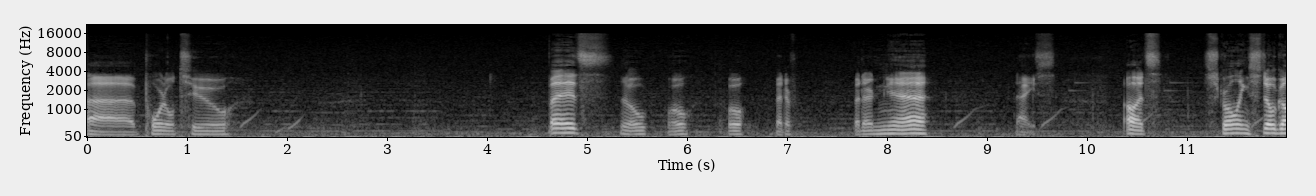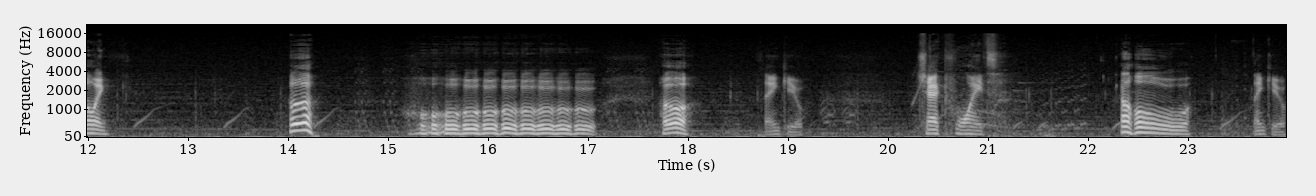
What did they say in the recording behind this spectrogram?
Uh, Portal 2. But it's... Oh, oh, oh. Better... Better... Yeah. Uh, nice. Oh, it's... Scrolling still going. Huh! Oh, thank you. Checkpoint. Oh, thank you.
